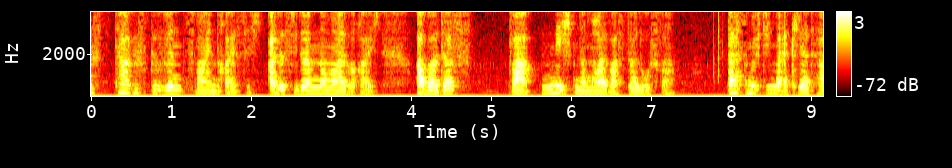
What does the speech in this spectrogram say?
ist. Tagesgewinn 32. Alles wieder im Normalbereich. Aber das war nicht normal, was da los war. Das möchte ich mal erklärt haben.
